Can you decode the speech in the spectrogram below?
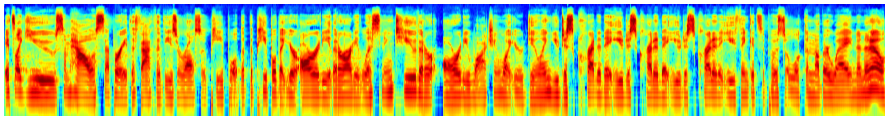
it's like you somehow separate the fact that these are also people that the people that you're already that are already listening to you that are already watching what you're doing you discredit it you discredit it you discredit it. You think it's supposed to look another way. No no no.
